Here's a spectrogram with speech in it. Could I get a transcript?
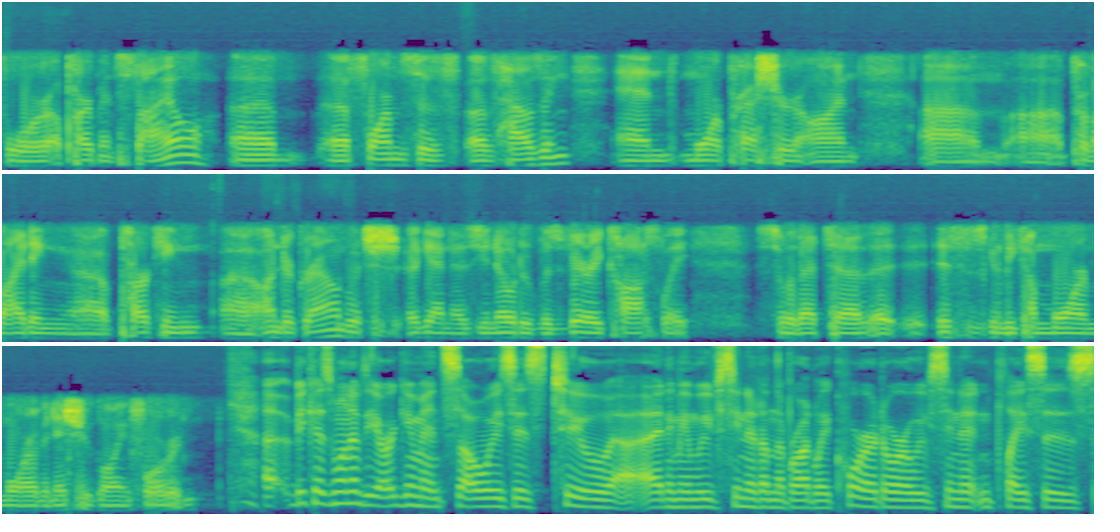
for apartment style um, uh, forms of, of housing and more pressure on um, uh, providing uh, parking uh, underground, which again, as you noted, was very costly so that uh, this is going to become more and more of an issue going forward. Uh, because one of the arguments always is too, uh, I mean, we've seen it on the Broadway corridor, we've seen it in places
